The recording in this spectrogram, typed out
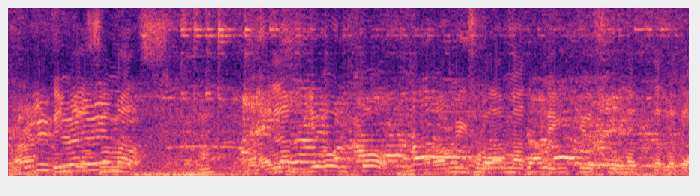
Thank you so much. I love you all po. Maraming salamat. Thank you so much talaga.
